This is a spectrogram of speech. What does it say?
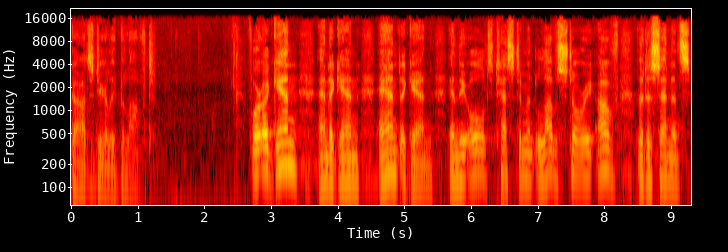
God's dearly beloved. For again and again and again in the Old Testament love story of the descendants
